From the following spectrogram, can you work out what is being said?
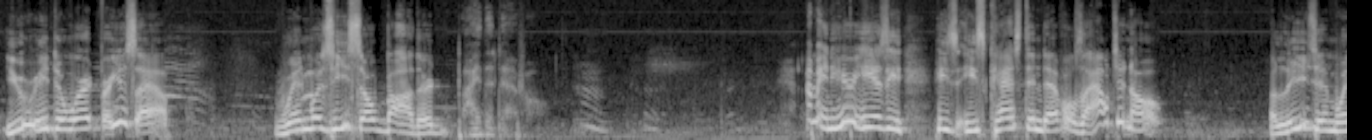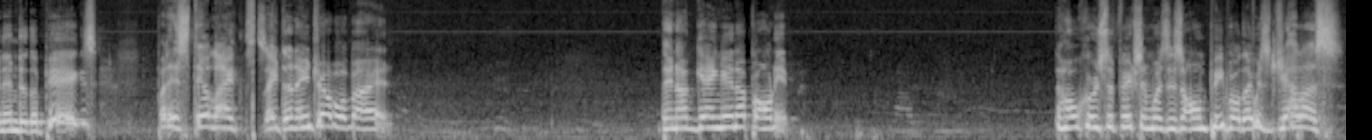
You read the word for yourself. When was he so bothered by the devil? I mean, here he is. He, he's, he's casting devils out, you know. A legion went into the pigs, but it's still like Satan ain't troubled by it. They're not ganging up on him. The whole crucifixion was his own people. They was jealous.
